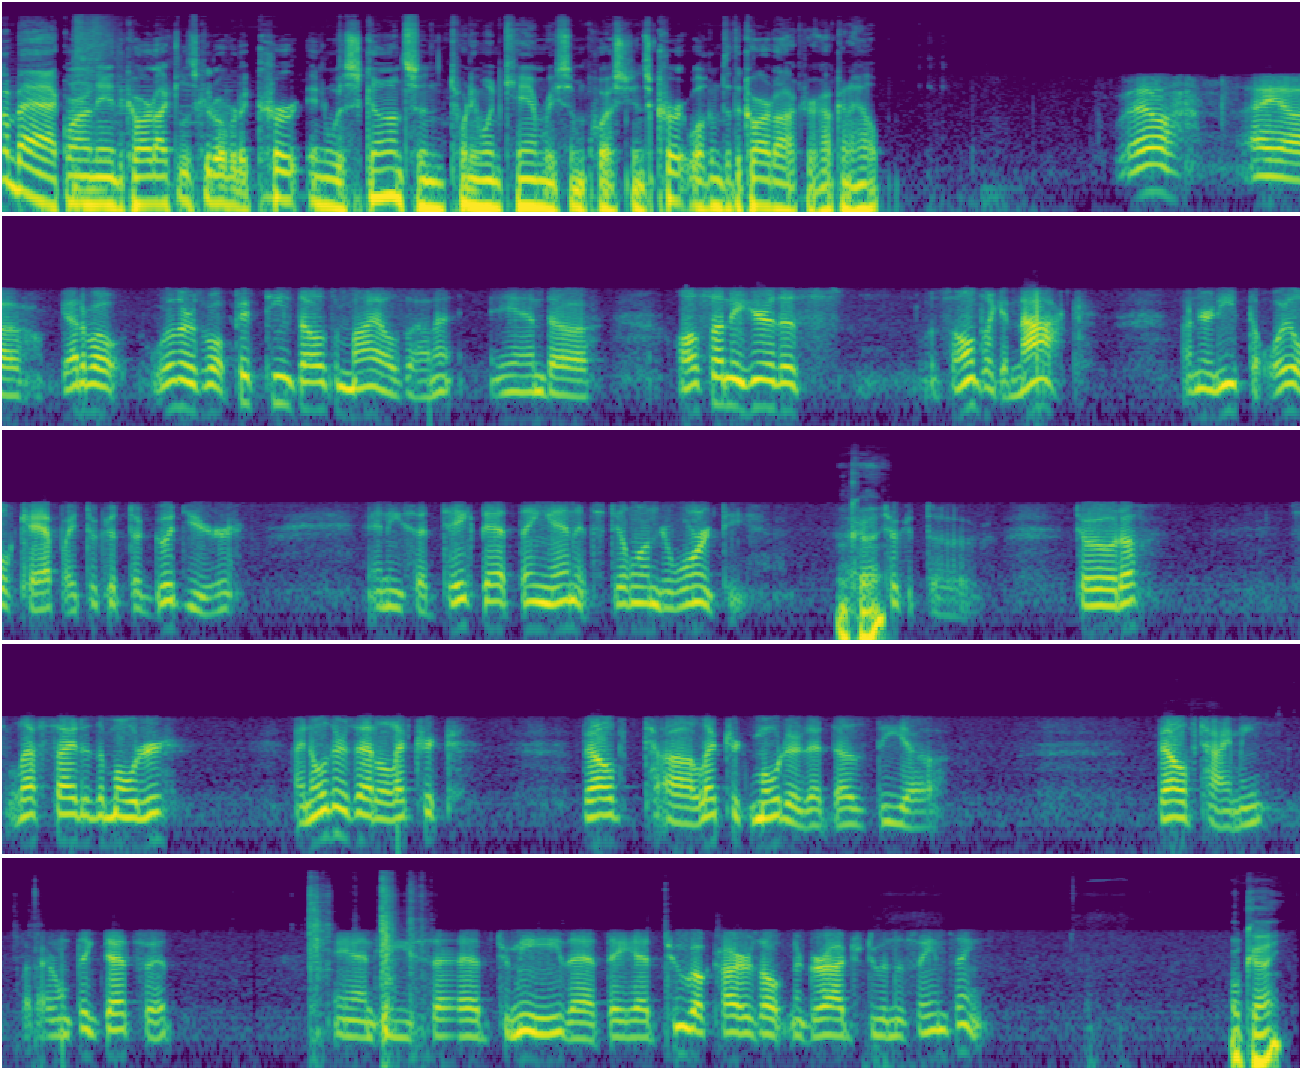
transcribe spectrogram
Welcome back. We're on the, the Car Doctor. Let's get over to Kurt in Wisconsin, 21 Camry. Some questions. Kurt, welcome to the Car Doctor. How can I help? Well, I uh, got about well, there's about fifteen thousand miles on it, and uh, all of a sudden I hear this. It sounds like a knock underneath the oil cap. I took it to Goodyear, and he said, "Take that thing in. It's still under warranty." Okay. I took it to Toyota. It's the left side of the motor. I know there's that electric valve, uh, electric motor that does the uh, valve timing, but I don't think that's it. And he said to me that they had two cars out in the garage doing the same thing. Okay.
